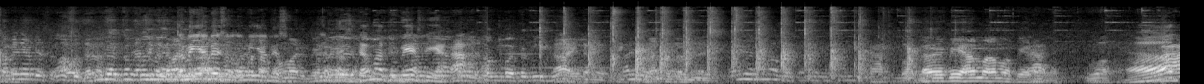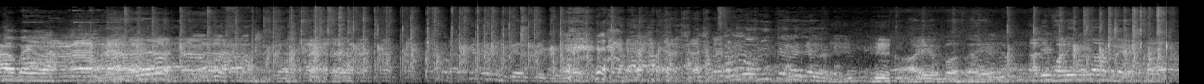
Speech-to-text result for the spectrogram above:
તમે ત્યાં બેસો. તમે અહીંયા બેસો તમે અહીંયા બેસો હા, એટલે બસ. તમે બે આમાં આમાં પહેરાવો હા એમ બસ હા એમ તાળી પાડી બધા આપણે.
